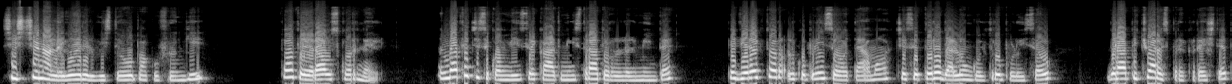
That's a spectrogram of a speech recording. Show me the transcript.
și scena legării lui Steopa cu frânghii, toate erau scorneli. Îndată ce se convinse că administratorul îl minte, pe director îl cuprinse o teamă ce se târâ de-a lungul trupului său, de la picioare spre creștet,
